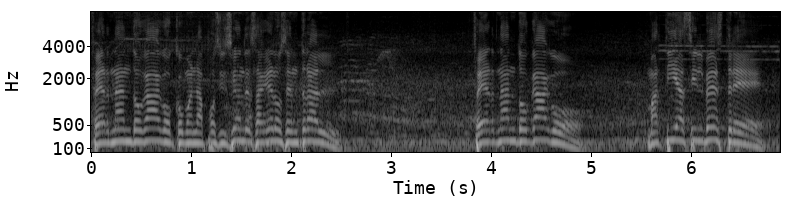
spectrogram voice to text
Fernando Gago como en la posición de zaguero central. Fernando Gago. Matías Silvestre.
